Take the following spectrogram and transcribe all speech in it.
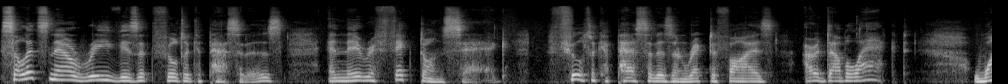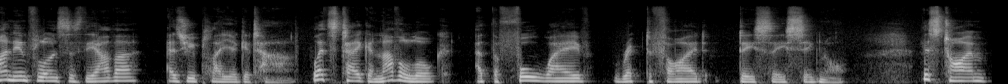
So let's now revisit filter capacitors and their effect on sag. Filter capacitors and rectifiers are a double act. One influences the other as you play your guitar. Let's take another look at the full wave rectified DC signal. This time,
